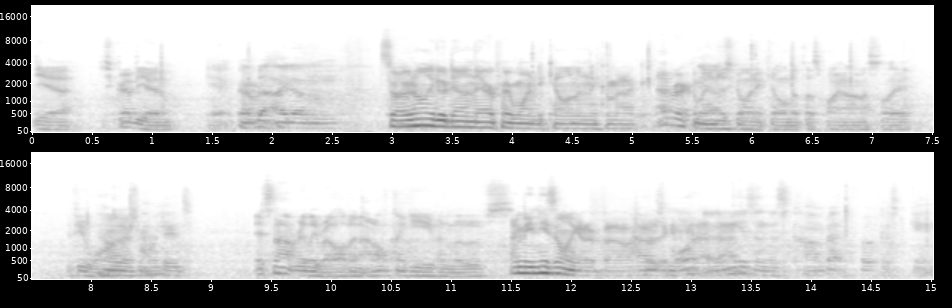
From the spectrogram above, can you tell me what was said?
Yeah. Just grab the item. Yeah, grab the item. so I would only go down there if I wanted to kill him and then come back. I'd recommend Yeah. just going to kill him at this point, honestly. If you want. Oh, want. there's more dudes. It's not really relevant. I don't think he even moves. I mean, he's only got a bow. How is There's it more gonna be that enemies in this combat-focused game.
